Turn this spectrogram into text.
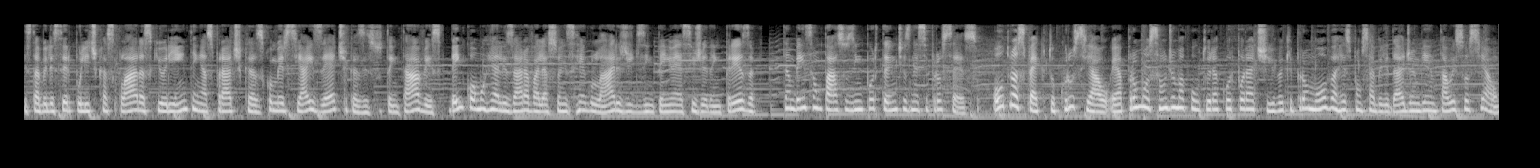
Estabelecer políticas claras que orientem as práticas comerciais éticas e sustentáveis, bem como realizar avaliações regulares de desempenho ESG da empresa, também são passos importantes nesse processo. Outro aspecto crucial é a promoção de uma cultura corporativa que promova a responsabilidade ambiental e social.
